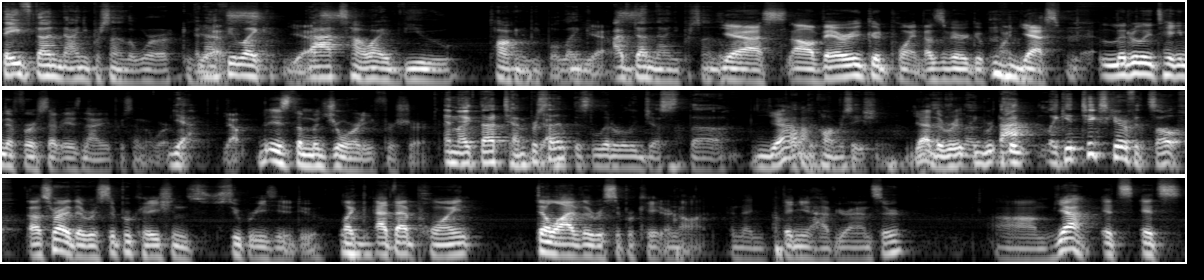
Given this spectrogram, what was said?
they've done ninety percent of the work, and I feel like yes. that's how I view talking to people. Like Yes. I've done ninety percent of the work. Yes, uh, very good point. That's a very good point. Yes, literally taking the first step is 90% of the work. Yeah. Yeah, is the majority for sure. And like that ten percent is literally just the Yeah. the conversation. Yeah, the like, re- like re- that like it takes care of itself. That's right. The reciprocation's super easy to do. Like Mm-hmm. at that point, they'll either reciprocate or not, and then then you have your answer. Um, yeah, it's it's,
